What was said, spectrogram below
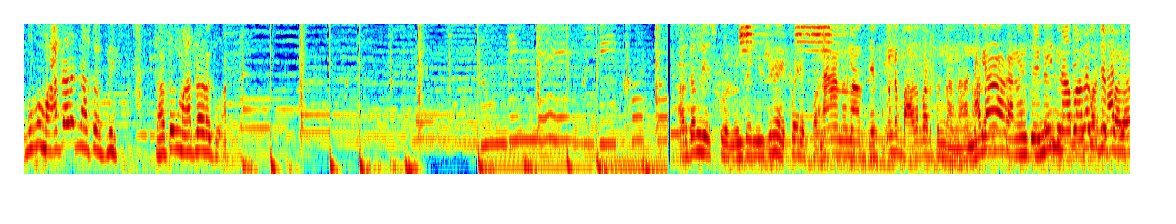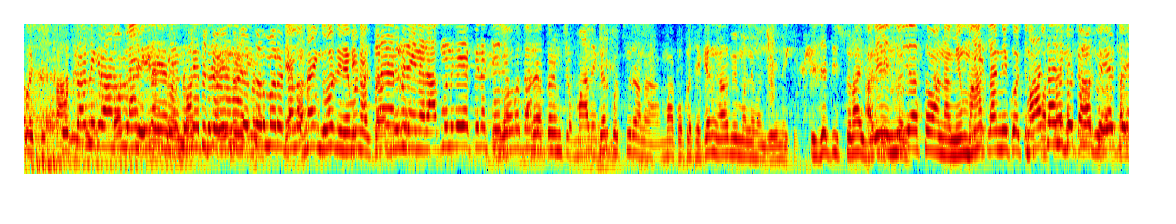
నువ్వు మాట్లాడకు నాతో ప్లీజ్ నాతో మాట్లాడకు. అర్థం చేసుకో ఇంత మించి నేను ఎక్కువ చెప్పాను చెప్పుకుంటే అందుకే అన్నా, నీకు convince చేయడానికి నేను నా బాధ కూడా చెప్పాలా? రాకముందుగా చెప్పిన ఒక్క నిమిషం. మా దగ్గరకు వచ్చిరానా మాకు ఒక సెకండ్ కాదు మిమ్మల్ని మనం చేయడానికి ఇజ్జత్ ఇస్తున్నా ఎందుకు. చేస్తావు అన్న? మేము మాట్లాడనీకి వచ్చిన. చేయట్లేదు?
